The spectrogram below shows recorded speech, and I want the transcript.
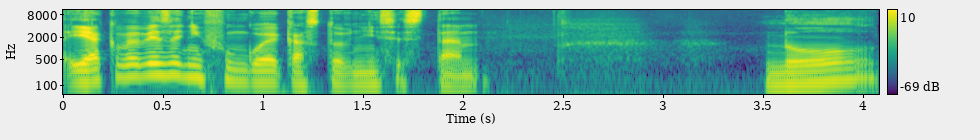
Jak ve vězení funguje kastovní systém? No,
